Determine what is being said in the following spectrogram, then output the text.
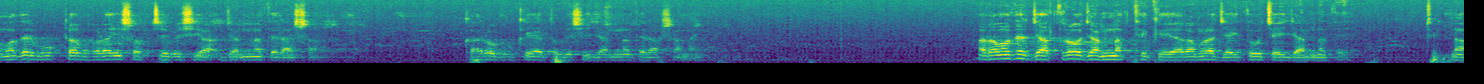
আমাদের বুকটা ভরাই সবচেয়ে বেশি জান্নাতের আশা। কারও বুকে এত বেশি জান্নাতের আশা নাই। আর আমাদের যাত্রাও জান্নাত থেকে, আর আমরা যাইতেও চাই জান্নাতে। ঠিক না?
